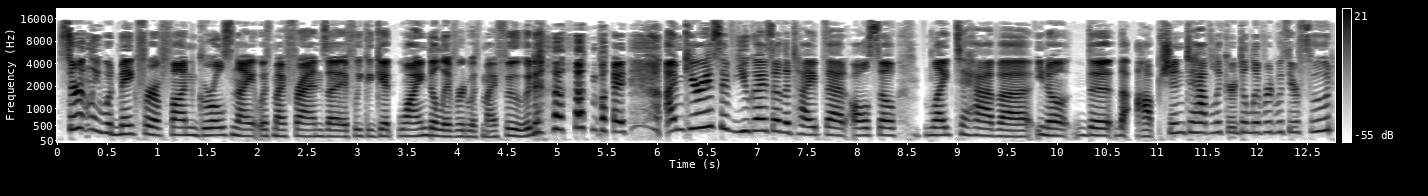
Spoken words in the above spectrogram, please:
certainly would make for a fun girls' night with my friends uh, if we could get wine delivered with my food. but I'm curious if you guys are the type that also like to have, uh, you know, the the option to have liquor delivered with your food,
